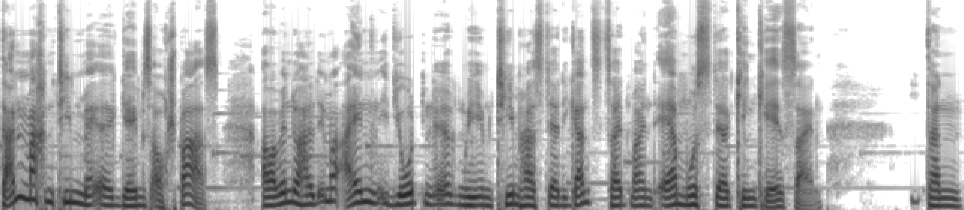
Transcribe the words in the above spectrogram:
Dann machen Team-Games auch Spaß. Aber wenn du halt immer einen Idioten irgendwie im Team hast, der die ganze Zeit meint, er muss der King Case sein, dann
